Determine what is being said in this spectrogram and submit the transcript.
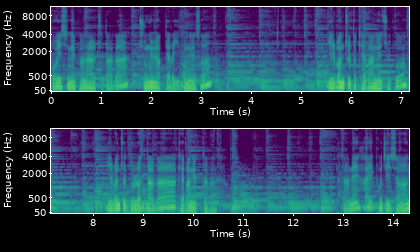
보이싱에 변화를 주다가 중음역대로 이동해서 1번 줄도 개방해주고 1번 줄 눌렀다가 개방했다가 그 다음에 하이 포지션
